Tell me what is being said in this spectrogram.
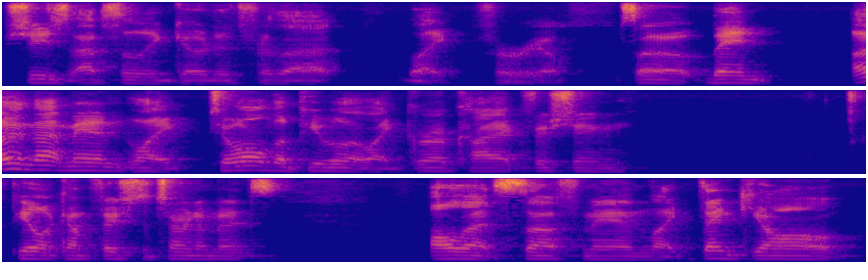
she's absolutely goaded for that, like for real. So, man, other than that, man, like to all the people that like grow kayak fishing, people that come fish the tournaments, all that stuff, man. Like, thank y'all.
